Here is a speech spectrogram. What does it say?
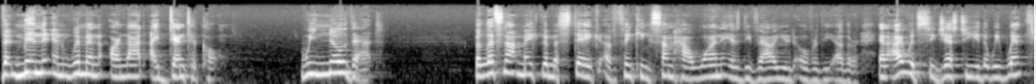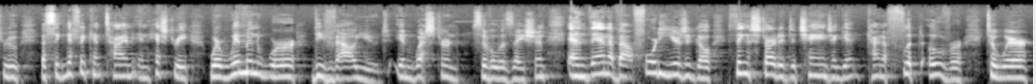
that men and women are not identical. We know that. But let's not make the mistake of thinking somehow one is devalued over the other. And I would suggest to you that we went through a significant time in history where women were devalued in Western civilization. And then about 40 years ago, things started to change and get kind of flipped over to where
